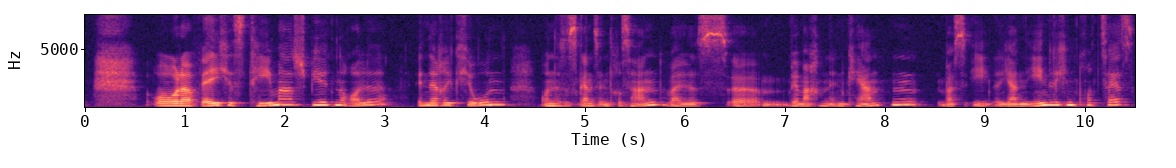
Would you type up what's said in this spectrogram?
oder welches Thema spielt eine Rolle? In der Region. Und es ist ganz interessant, weil es, äh, wir machen in Kärnten was ja einen ähnlichen Prozess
